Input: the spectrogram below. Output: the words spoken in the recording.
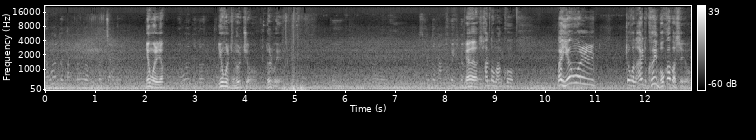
영월도 낙동강이 넓지 않아요? 영월요? 영월도 넓은 영월도 넓죠. 넓어요. 그, 그 거. 산도 많고. 나 영월 쪽은 아직도 거의 못 가봤어요.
